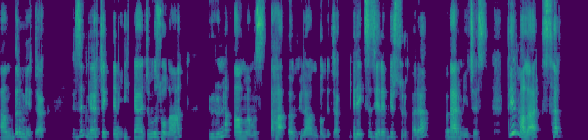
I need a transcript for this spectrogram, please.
kandırmayacak. Bizim gerçekten ihtiyacımız olan ürünü almamız daha ön planda olacak. Gereksiz yere bir sürü para vermeyeceğiz. Firmalar sat,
